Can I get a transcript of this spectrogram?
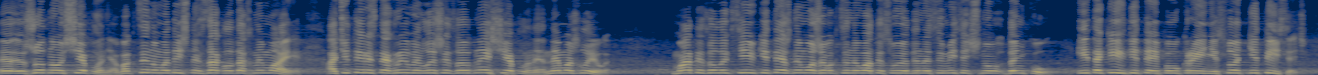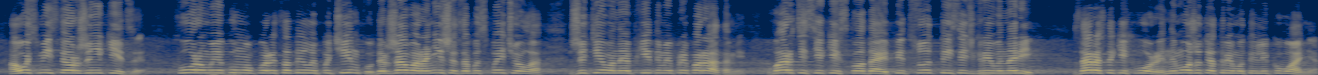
е, жодного щеплення. Вакцин у медичних закладах немає. А 400 гривень лише за одне щеплення неможливо. Мати з Олексіївки теж не може вакцинувати свою 11-місячну доньку. І таких дітей по Україні сотні тисяч. А ось місто Орджонікідзе. Хворому, якому пересадили печінку, держава раніше забезпечувала життєво необхідними препаратами, вартість яких складає 500 тисяч гривень на рік. Зараз такі хворі не можуть отримати лікування.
